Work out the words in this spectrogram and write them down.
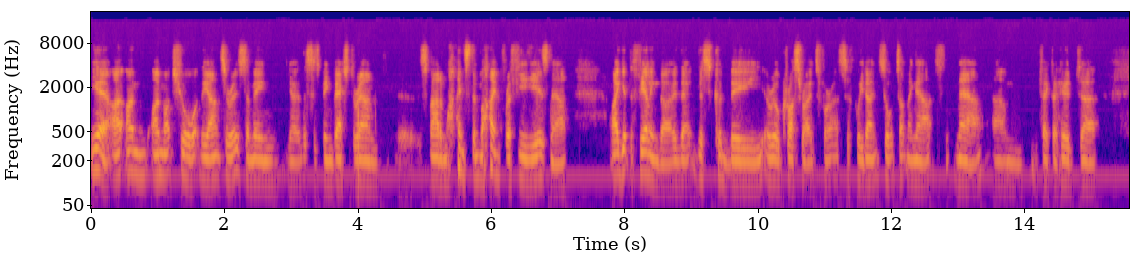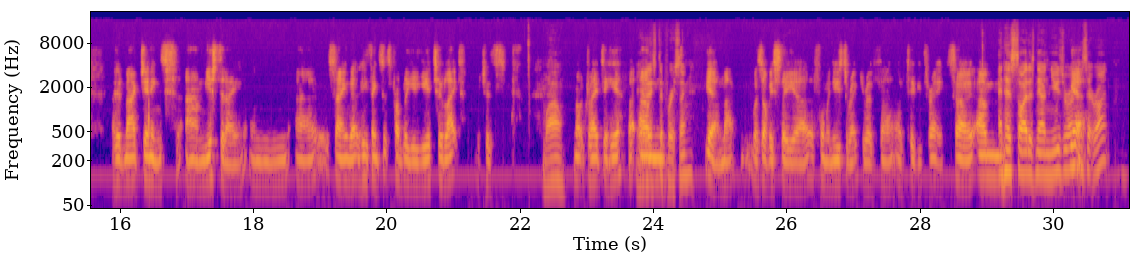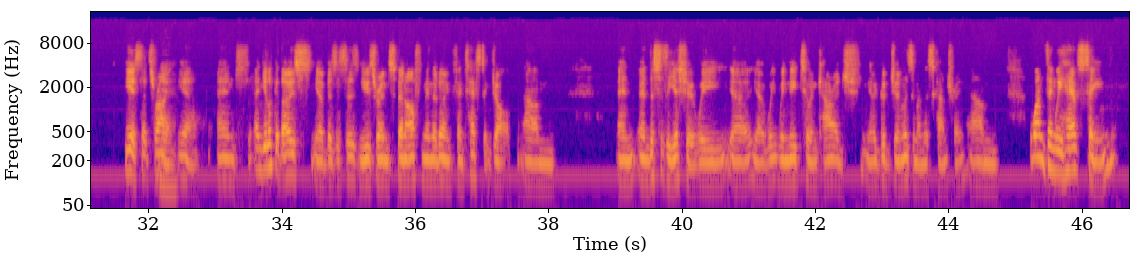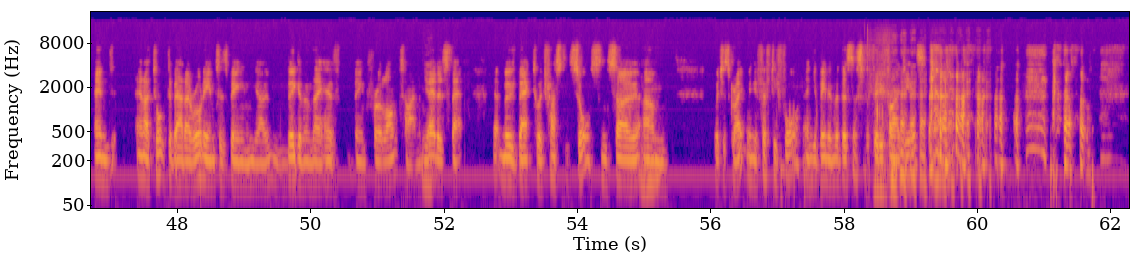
yeah, I, am I'm, I'm not sure what the answer is. I mean, you know, this has been bashed around uh, smarter minds than mine for a few years now. I get the feeling though that this could be a real crossroads for us if we don't sort something out now. Um, in fact, I heard. Uh, I heard Mark Jennings um, yesterday uh, saying that he thinks it's probably a year too late, which is Wow, not great to hear. But yeah, um, depressing. Yeah, Mark was obviously uh, a former news director of, uh, of TV3. So um, and his site is now Newsroom. Yeah. Is that right? Yes, that's right. Yeah. yeah. And and you look at those you know businesses, Newsroom, spin-off. I mean, they're doing a fantastic job. Um, and and this is the issue. We uh, you know we, we need to encourage you know good journalism in this country. Um, one thing we have seen, and and I talked about our audience as being you know bigger than they have been for a long time, and that is that that move back to a trusted source. And so, mm-hmm. um, which is great when you're 54 and you've been in the business for 35 years.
